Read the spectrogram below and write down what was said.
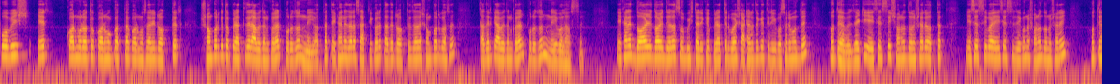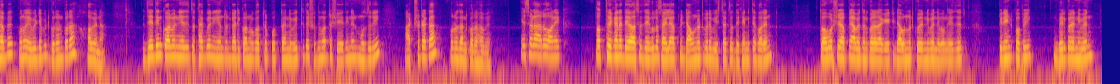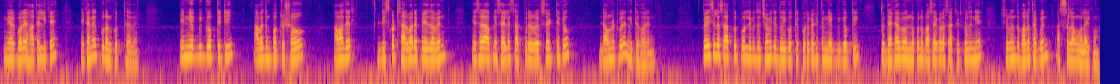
প্রবিশ এর কর্মরত কর্মকর্তা কর্মচারীর রক্তের সম্পর্কিত প্রার্থীদের আবেদন করার প্রয়োজন নেই। অর্থাৎ এখানে যারা চাকরি করে, তাদের রক্তের যাদের সম্পর্ক আছে, তাদেরকে আবেদন করার প্রয়োজন নেই বলা হচ্ছে। এখানে দশ দশ দু হাজার চব্বিশ তারিখে প্রার্থীর বয়স আঠারো থেকে তিরিশ বছরের মধ্যে হতে হবে, যেটি এইচএসসি সনদ অনুসারে, অর্থাৎ এসএসসি বা এইচএসসি যে কোনো সনদ অনুসারেই হতে হবে, কোনো এভিডেভিট গ্রহণ করা হবে না। যেদিন কর্মে নিয়োজিত থাকবে, নিয়ন্ত্রণকারী কর্মকর্তার প্রত্যয়নের ভিত্তিতে শুধুমাত্র সেই দিনের মজুরি আটশো টাকা প্রদান করা হবে। এছাড়া আরও অনেক তথ্য এখানে দেওয়া আছে যেগুলো চাইলে আপনি ডাউনলোড করে বিস্তারিত দেখে নিতে পারেন। তো অবশ্যই আপনি আবেদন করার আগে এটি ডাউনলোড করে নেবেন এবং এদের প্রিন্ট কপি বের করে নেবেন। নেওয়ার পরে হাতে লিখে এখানে পূরণ করতে হবে। এই নিয়োগ বিজ্ঞপ্তিটি আবেদনপত্র সহ আমাদের ডিসকোড সার্ভারে পেয়ে যাবেন। এছাড়া আপনি চাইলে চাঁদপুরের ওয়েবসাইট থেকেও ডাউনলোড করে নিতে পারেন। তো এই ছিল চাঁদপুর পল্লী বিদ্যুৎ সমিতি দুই কর্তৃক প্রকাশিত নিয়োগ বিজ্ঞপ্তি। তো দেখা হবে অন্য কোনো বাছাই করা চাকরির খোঁজ নিয়ে। সে পর্যন্ত ভালো থাকবেন। আসসালামু আলাইকুম।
